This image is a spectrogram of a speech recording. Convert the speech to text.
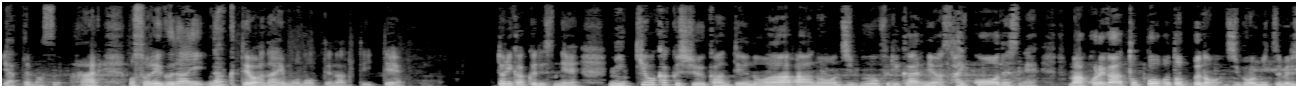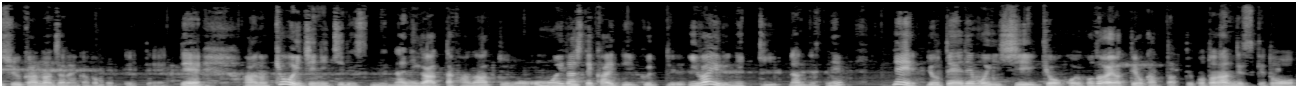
やってます。はい。もうそれぐらいなくてはないものってなっていて、とにかくですね、日記を書く習慣っていうのは、あの、自分を振り返るには最高ですね。まあ、これがトップオブトップの自分を見つめる習慣なんじゃないかと思っていて。で、あの、今日一日ですね、何があったかなっていうのを思い出して書いていくっていう、いわゆる日記なんですね。で、予定でもいいし、今日こういうことがやってよかったっていうことなんですけど、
